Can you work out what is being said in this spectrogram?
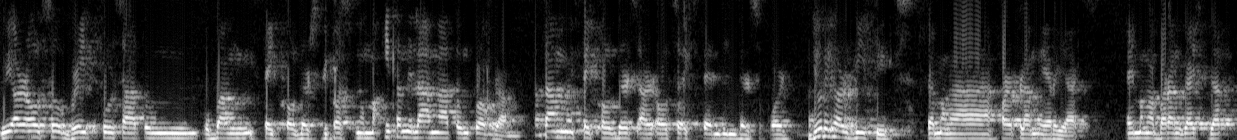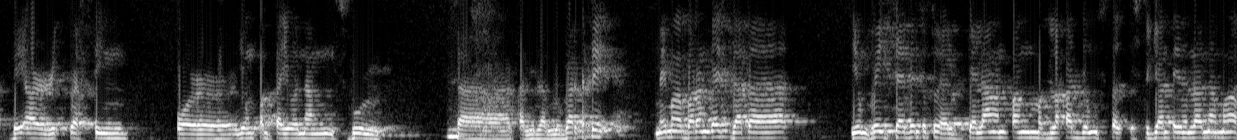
We are also grateful sa atong ubang stakeholders because nung makita nila ang atong program, some stakeholders are also extending their support. During our visits sa mga far-flung areas, ay mga barangays that they are requesting for yung pagtayo ng school sa kanilang lugar. Kasi may mga barangays that uh, yung grade 7 to 12, kailangan pang maglakad yung estu- estudyante nila ng mga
